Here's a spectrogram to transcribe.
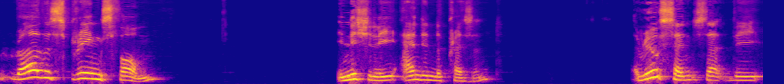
rather springs from, initially and in the present, a real sense that the,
